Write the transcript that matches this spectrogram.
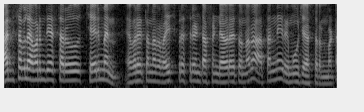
రాజ్యసభలో ఎవరిని చేస్తారు చైర్మన్ ఎవరైతే ఉన్నారో వైస్ ప్రెసిడెంట్ ఆఫ్ ఇండియా ఎవరైతే ఉన్నారో అతన్ని రిమూవ్ చేస్తారనమాట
